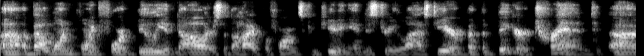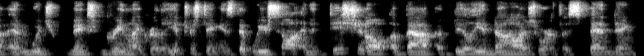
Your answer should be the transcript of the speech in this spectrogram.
uh, about $1.4 billion of the high performance computing industry last year. But the bigger trend, uh, and which makes GreenLake really interesting, is that we saw an additional about a billion dollars worth of spending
